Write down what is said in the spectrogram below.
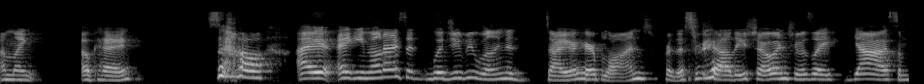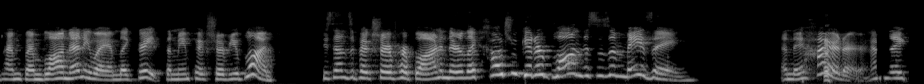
I'm like, okay. So I I emailed her. I said, "Would you be willing to dye your hair blonde for this reality show?" And she was like, "Yeah, sometimes I'm blonde anyway." I'm like, "Great, send me a picture of you blonde." She sends a picture of her blonde, and they're like, "How'd you get her blonde? This is amazing!" And they hired her. I'm like,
